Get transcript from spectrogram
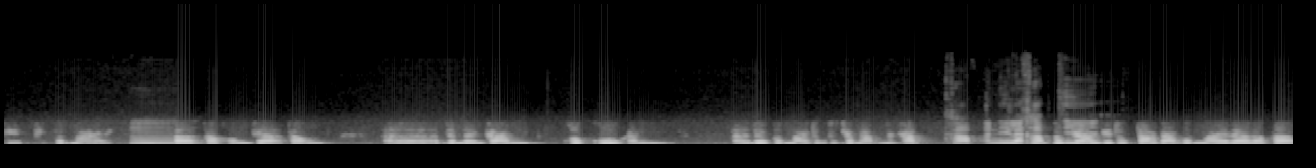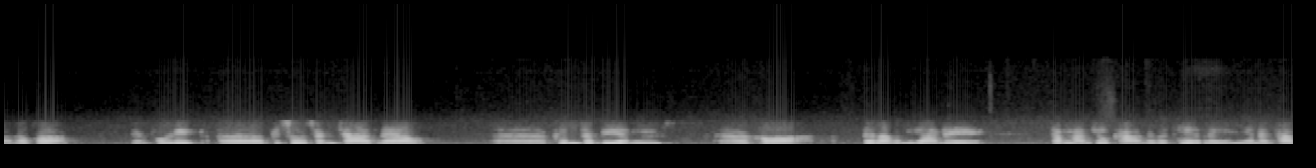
ที่ผิดกฎหมายอืมก็ก็คงจะต้องเอ่อดำเนินการควบคู่กันเอ่อด้วยกฎหมายทุกๆฉบับนะครับครับ อันนี้แหละครับลูกที่จ้างที่ถูกต้องตามกฎหมายแล้วเราก็เราก็อย่างพวกที่เอ่อพิสูจน์สัญชาติแล้วเอ่อขึ้นทะเบียนเออขอได้รับอนุญาตให้ ทำงานชั่วคราวในประเทศอะไรอย่างเงี้ยนะครับ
